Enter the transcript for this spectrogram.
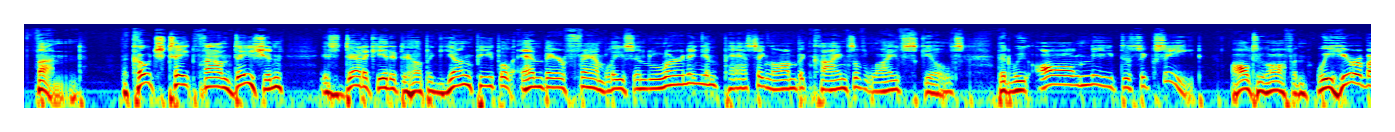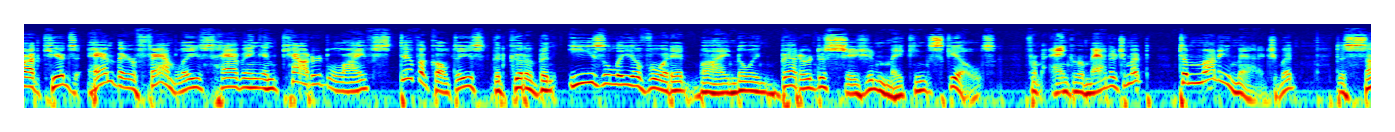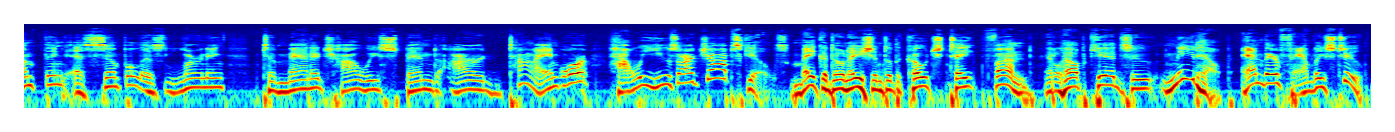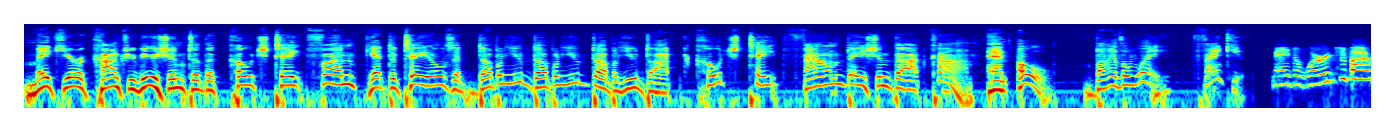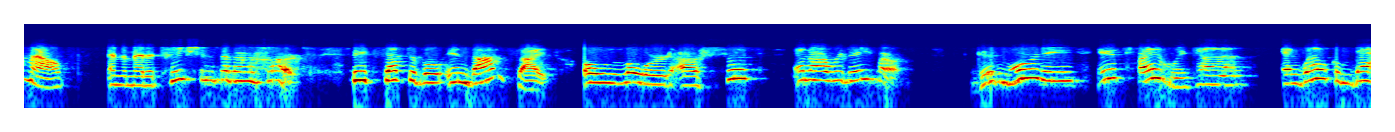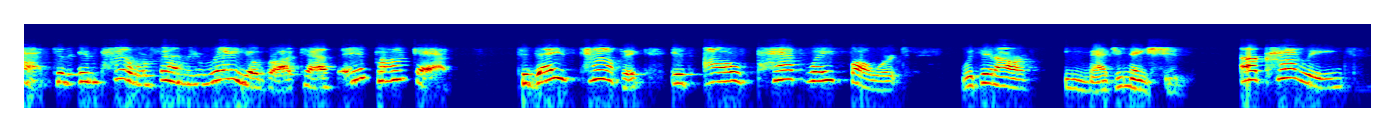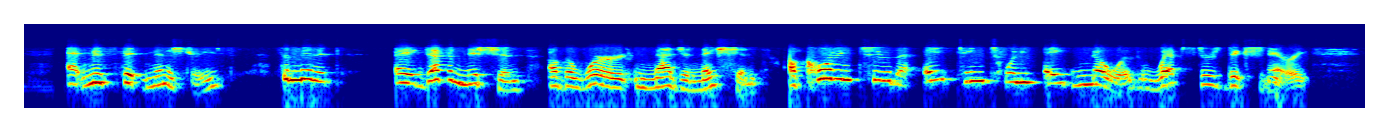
Fund. The Coach Tate Foundation is dedicated to helping young people and their families in learning and passing on the kinds of life skills that we all need to succeed. All too often, we hear about kids and their families having encountered life's difficulties that could have been easily avoided by knowing better decision making skills. From anger management to money management to something as simple as learning to manage how we spend our time or how we use our job skills. Make a donation to the Coach Tate Fund. It'll help kids who need help and their families too. Make your contribution to the Coach Tate Fund. Get details at www.coachtatefoundation.com. And oh, by the way, thank you. May the words of our mouth and the meditations of our hearts be acceptable in thy sight, O Lord, our strength and our Redeemer. Good morning. It's family time, and welcome back to the Empower Family radio broadcast and podcast. Today's topic is our pathway forward within our imagination. Our colleagues at Misfit Ministries submitted a definition of the word imagination According to the 1828 Noah's Webster's Dictionary,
